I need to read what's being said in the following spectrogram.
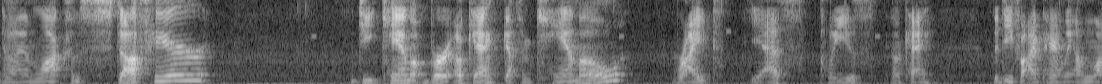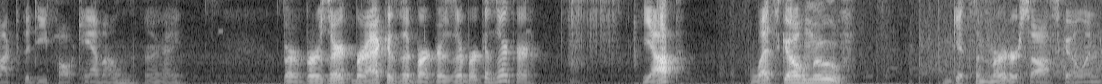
did I unlock some stuff here? Deep camo bur okay, got some camo. Right. Yes, please. Okay. The default I apparently unlocked the default camo. Alright. Ber berserk a berserker berserker. Yup. Let's go move. Get some murder sauce going.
